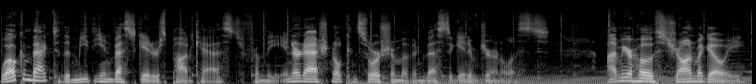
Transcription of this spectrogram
Welcome back to the Meet the Investigators podcast from the International Consortium of Investigative Journalists. I'm your host, Sean McGoey,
